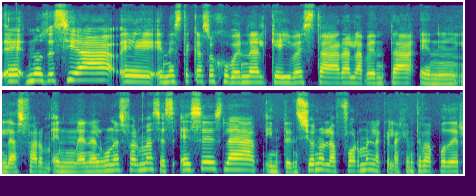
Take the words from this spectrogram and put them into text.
Eh, nos decía eh, en este caso Juvenal que iba a estar a la venta en las en, algunas farmacias. ¿Esa es la intención o la forma en la que la gente va a poder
